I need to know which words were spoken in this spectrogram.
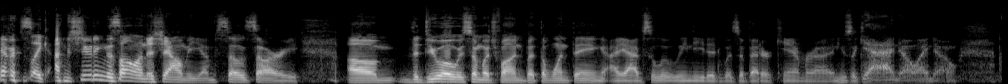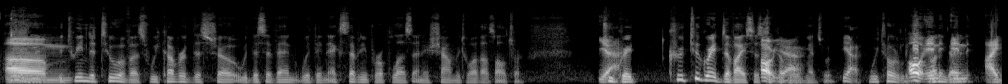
I was like, "I'm shooting this all on a Xiaomi. I'm so sorry." Um, the Duo was so much fun, but the one thing I absolutely needed was a better camera. And he was like, "Yeah, I know, I know." Yeah, Um, between the two of us, we covered this show with this event with an X70 Pro Plus and a Xiaomi 12s Ultra. yeah. Two great, cr- two great devices Oh, cover yeah. events with. Yeah, we totally. Oh, and, and I,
